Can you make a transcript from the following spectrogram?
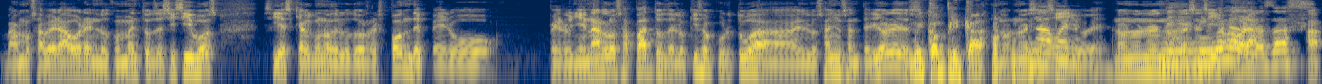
vamos a ver ahora en los momentos decisivos si es que alguno de los dos responde, pero, pero llenar los zapatos de lo que hizo Courtois en los años anteriores. Muy complicado. No, es sencillo, ¿eh? No, no, no, no es sencillo. Ahora, de los dos. Ah,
